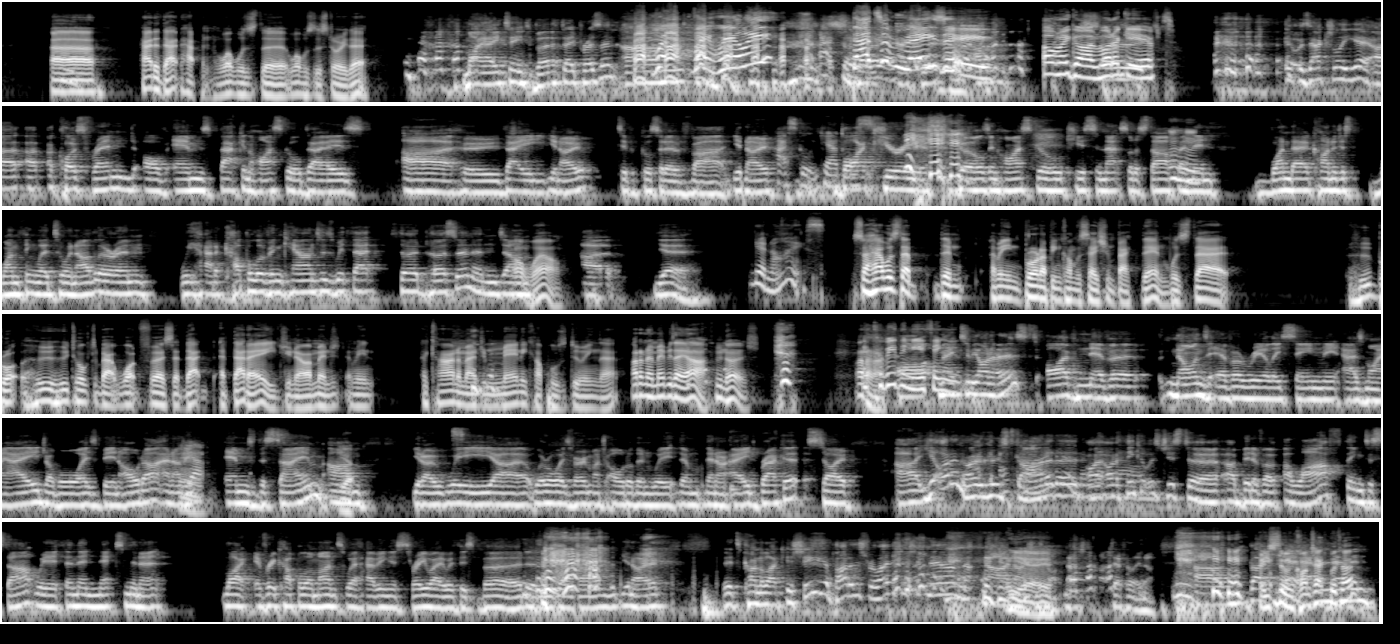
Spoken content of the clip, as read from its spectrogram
Uh, how did that happen? What was the What was the story there? My 18th birthday present. Um, Wait, really? That's amazing. Oh my God, what a gift. it was actually yeah a, a- a close friend of M's back in the high school days. uh, who they, you know, typical sort of, uh, you know, High school encounters. bi curious girls in high school kiss and that sort of stuff. And then one day it kind of just one thing led to another. And we had a couple of encounters with that third person. And Oh um, wow. uh, yeah. Yeah, nice. So how was that then? I mean, brought up in conversation back then was that who brought who who talked about what first at that at that age? You know, I mean, I mean, I can't imagine many couples doing that. I don't know. Maybe they are. Who knows? I don't It could know. be the new Oh, thing. mate, to be honest, I've never, no one's ever really seen me as my age. I've always been older, and I think Yeah. M's the same. Um, You know, we uh, we're always very much older than we than, than our age bracket. So, uh, yeah, I don't know who started can't it. I, I think it was just a, a bit of a, a laugh thing to start with, and then next minute. Like every couple of months, we're having this three-way with this bird, and um, you know, it's kind of like, is she a part of this relationship now? No, no, no, Yeah, she's yeah. not. No, she's not. Definitely not. Um, but Are you still in contact and with then- her? then-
